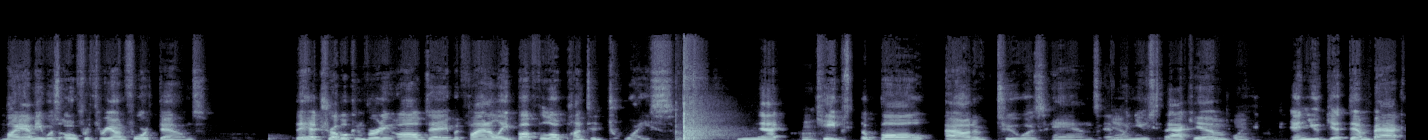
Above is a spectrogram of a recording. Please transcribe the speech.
Miami was 0 for 3 on fourth downs. They had trouble converting all day, but finally, Buffalo punted twice. And that hmm. keeps the ball out of Tua's hands. And yeah. when you sack him and you get them back,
